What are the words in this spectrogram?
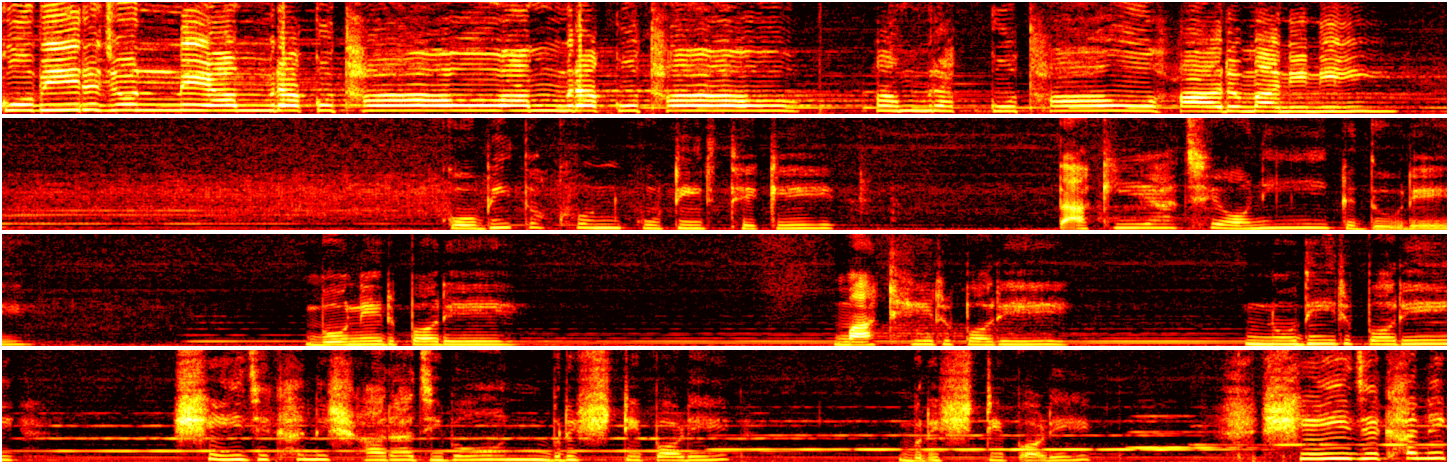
কবির জন্যে আমরা কোথাও আমরা কোথাও। আমরা কোথাও হার মানিনি। কবি তখন কুটির থেকে তাকিয়ে আছে অনেক দূরে। বনের পরে, মাঠের পরে, নদীর পরে, সেই যেখানে সারা জীবন বৃষ্টি পড়ে বৃষ্টি পড়ে, সেই যেখানে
